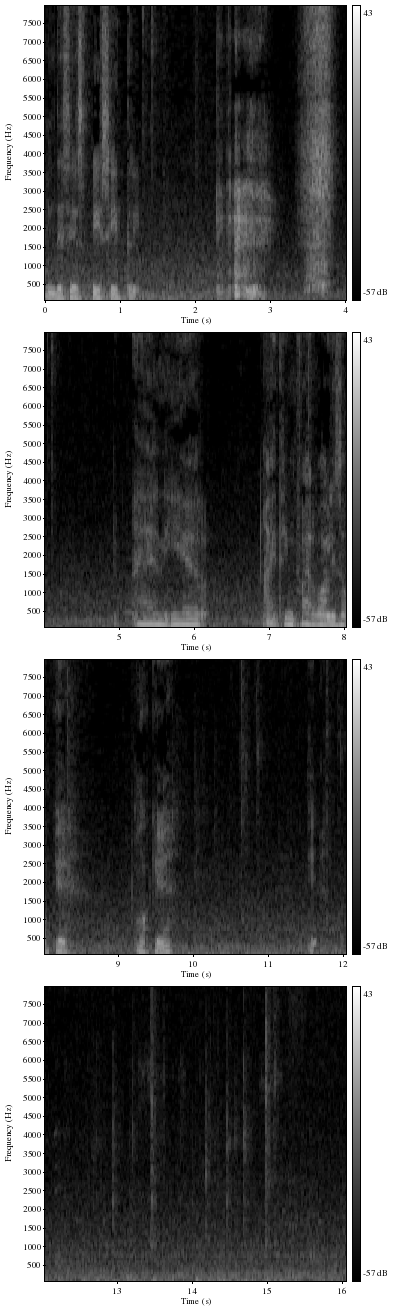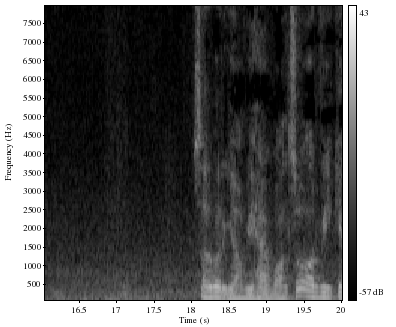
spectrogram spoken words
this is PC3 and here think firewall is okay okay yeah. server yeah we have also or we can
